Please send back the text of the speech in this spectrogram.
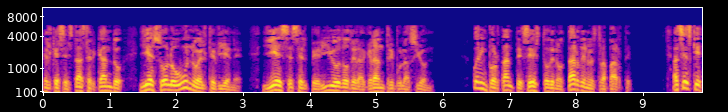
el que se está acercando, y es sólo uno el que viene, y ese es el período de la gran tribulación. Cuán importante es esto de notar de nuestra parte. Así es que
